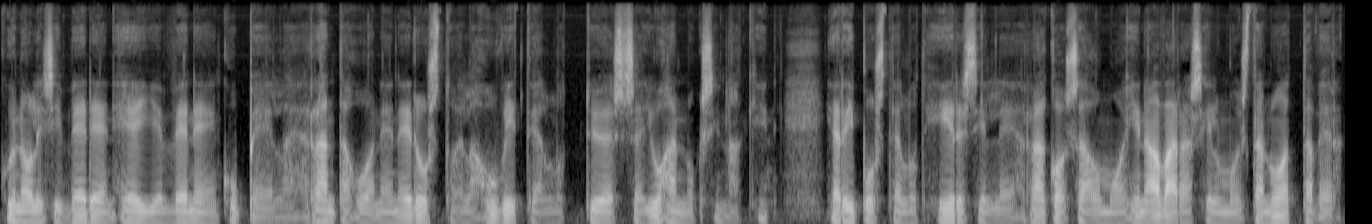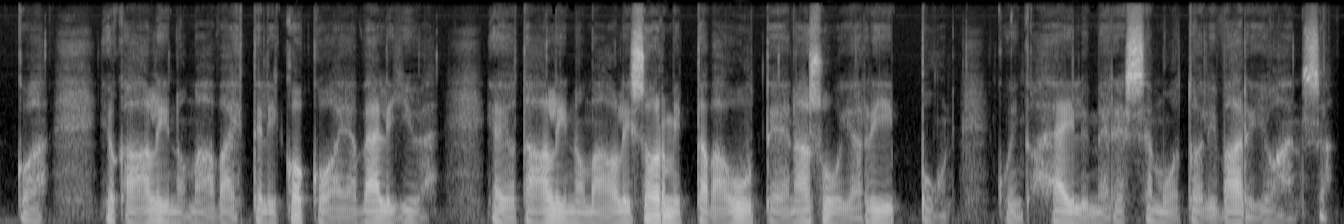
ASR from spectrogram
kuin olisi veden heijen veneen kupeilla ja rantahuoneen edustoilla huvitellut työssä juhannuksinakin ja ripustellut hirsille ja rakosaumoihin avarasilmuista nuottaverkkoa, joka alinomaa vaihteli kokoa ja väljyä, ja jota alinomaa oli sormittava uuteen asuun ja riippuun, kuinka häilymeressä muotoili varjoansa.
